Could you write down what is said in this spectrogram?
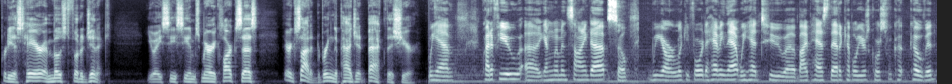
prettiest hair, and most photogenic. UACCM's Mary Clark says they're excited to bring the pageant back this year. We have quite a few uh, young women signed up, so we are looking forward to having that. We had to uh, bypass that a couple years, of course, for COVID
